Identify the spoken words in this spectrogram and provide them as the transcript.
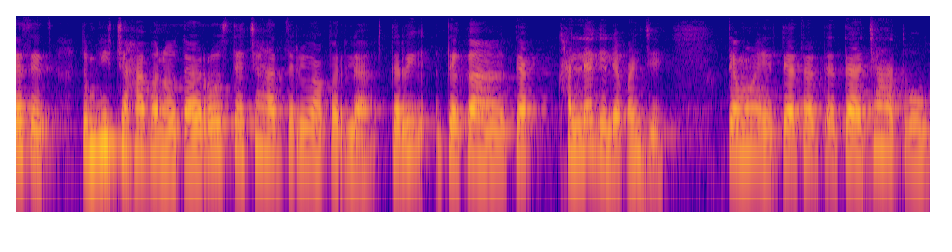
तसेच तुम्ही चहा बनवता रोज त्या चहात जरी वापरल्या तरी त्या का त्या खाल्ल्या गेल्या पाहिजे. त्यामुळे त्याचा त्या- त्या चहात व-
